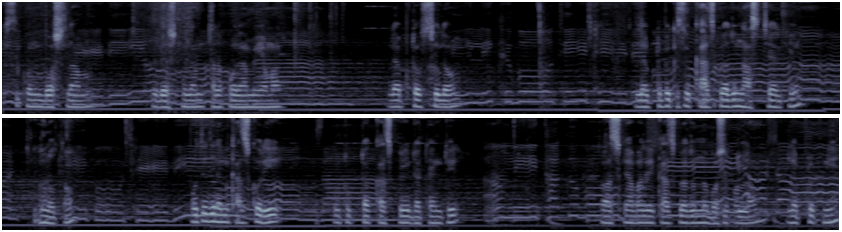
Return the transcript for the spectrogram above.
কিছুক্ষণ বসলাম, রেস্ট নিলাম, তারপরে আমি আমার ল্যাপটপ ছিল। ল্যাপটপে কিছু কাজ করার জন্য আসছে আর কি, মূলত। প্রতিদিন আমি কাজ করি টুকটাক কাজ করি ডাটা এন্ট্রির তো আজকে আবার এই কাজ করার জন্য বসে পড়লাম ল্যাপটপ নিয়ে।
